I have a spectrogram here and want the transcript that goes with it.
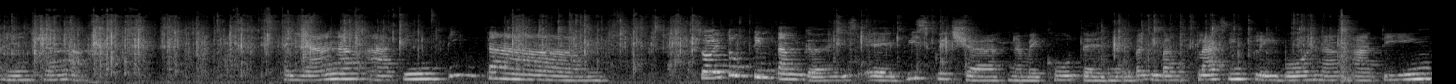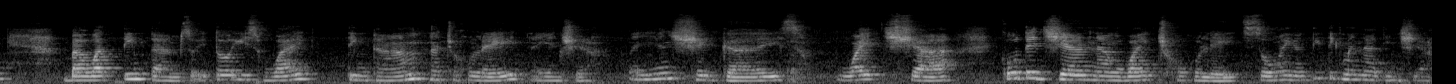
ayan siya. Ayan ang ating tintam. So, itong tintam guys, eh, biscuit siya na may coated na iba't ibang klaseng flavor ng ating bawat tintam. So, ito is white tintam na chocolate. Ayan siya. Ayan siya guys. White siya. Coated siya ng white chocolate. So, ngayon, titikman natin siya.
